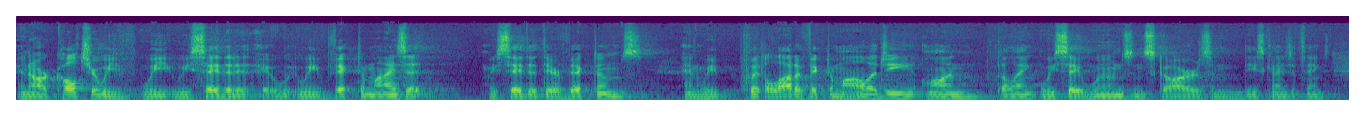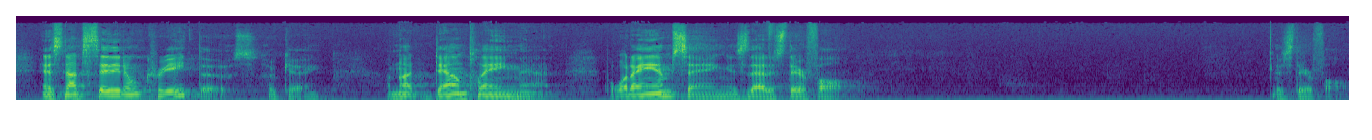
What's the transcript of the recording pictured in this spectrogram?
In our culture, we, we, we say that it, we victimize it. We say that they're victims. and we put a lot of victimology on the language. We say wounds and scars and these kinds of things. And it's not to say they don't create those, okay? I'm not downplaying that. But what I am saying is that it's their fault. It's their fault.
